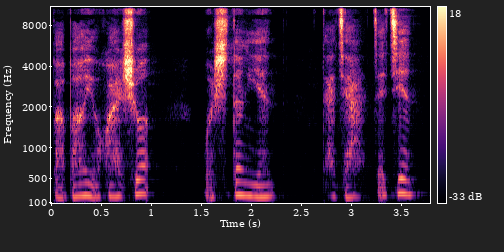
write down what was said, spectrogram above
宝宝有话说，我是邓岩，大家再见。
